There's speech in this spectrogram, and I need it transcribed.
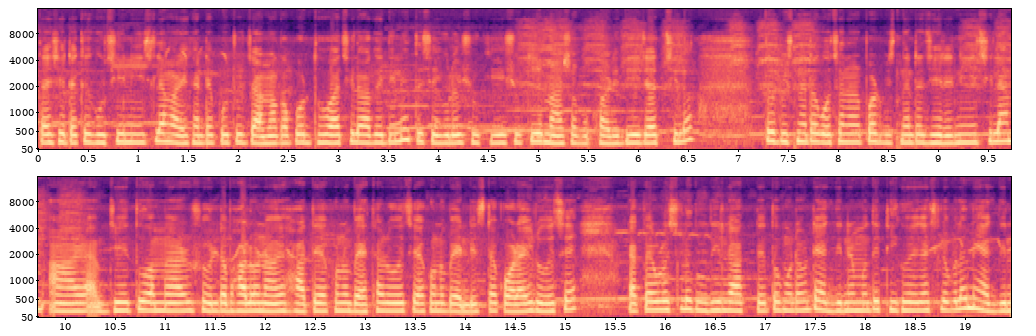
তাই সেটাকে গুছিয়ে নিয়েছিলাম আর এখানটায় প্রচুর জামা কাপড় ধোয়া ছিল আগের দিনে, তো সেগুলোই শুকিয়ে শুকিয়ে মা সব ঘরে দিয়ে যাচ্ছিল। তো বিছনাটা গোছানোর পর বিছনাটা ঝেড়ে নিয়েছিলাম। আর যেহেতু আমার শরীরটা ভালো নয়, হাতে এখনও ব্যথা রয়েছে এখনও ব্যান্ডেজটা করাই রয়েছে। ডাক্তার বলেছিল দুদিন রাখতে, তো মোটামুটি একদিনের মধ্যে ঠিক হয়ে গেছিল বলে আমি একদিন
